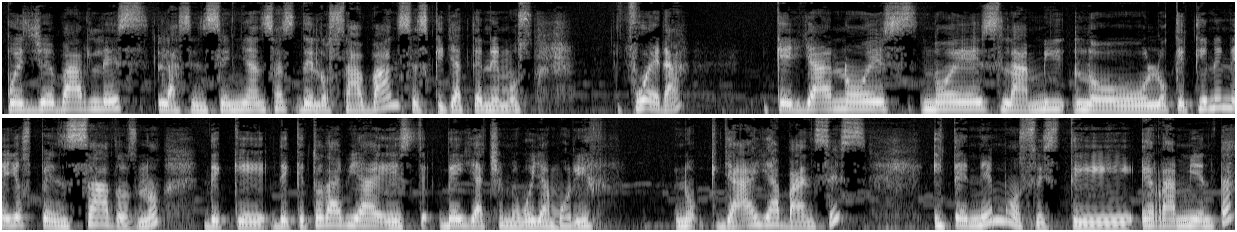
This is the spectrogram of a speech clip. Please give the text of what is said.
pues llevarles las enseñanzas de los avances que ya tenemos fuera que ya no es no es la lo, lo que tienen ellos pensados, ¿no? De que de que todavía este VIH me voy a morir. No, ya hay avances y tenemos este herramientas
